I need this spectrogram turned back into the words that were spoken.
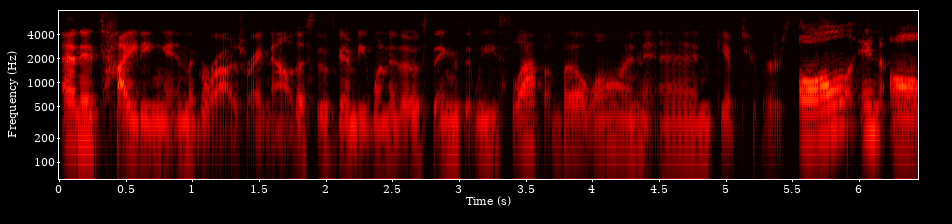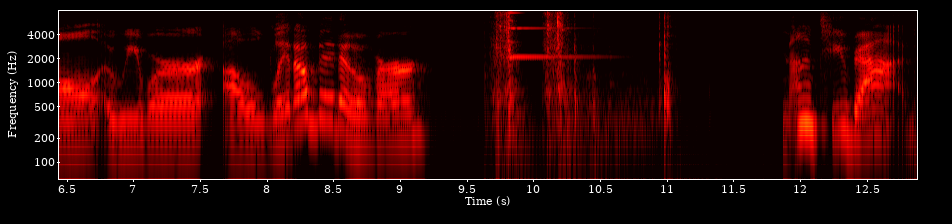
And it's hiding in the garage right now. This is to be one of those things that we slap a bow on and give to her. All in all, we were a little bit over. Not too bad.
